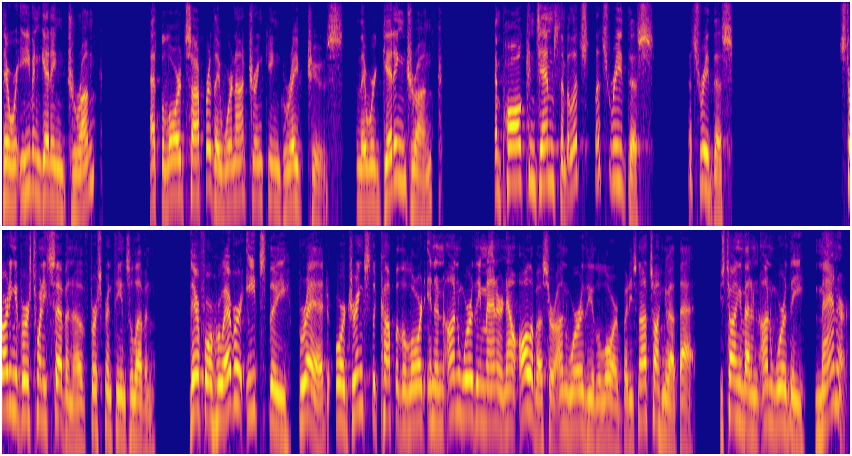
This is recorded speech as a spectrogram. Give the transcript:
They were even getting drunk at the Lord's Supper. They were not drinking grape juice and they were getting drunk. And Paul condemns them. But let's, let's read this Let's read this. Starting at verse 27 of 1 Corinthians 11. Therefore, whoever eats the bread or drinks the cup of the Lord in an unworthy manner, now all of us are unworthy of the Lord, but he's not talking about that. He's talking about an unworthy manner.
